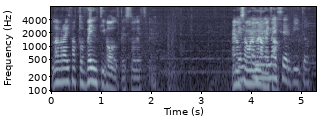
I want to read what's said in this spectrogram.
L'avrai fatto 20 volte sto let's play. E non E- siamo nemmeno a non è metà. mai servito.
